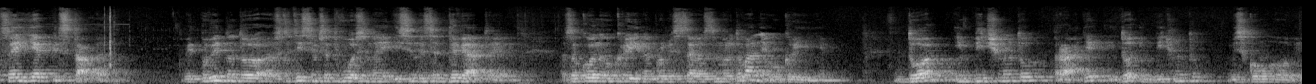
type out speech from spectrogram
це є підстави. Відповідно до статті 78 і 79 закону України про місцеве самоврядування в Україні до імпічменту Раді і до імпічменту міському голові.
